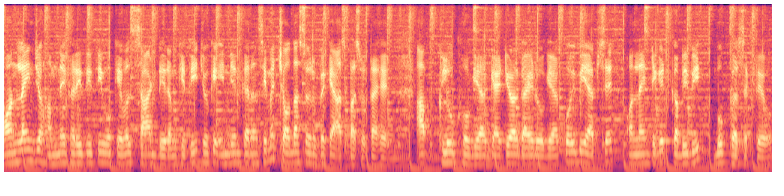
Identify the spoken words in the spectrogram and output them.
ऑनलाइन जो हमने खरीदी थी, वो केवल साठ डिरम की थी, जो कि इंडियन करेंसी में चौदह सौ रुपये के आसपास होता है। आप क्लूक हो गया गेट योर गाइड हो गया, कोई भी ऐप से ऑनलाइन टिकट कभी भी बुक कर सकते हो।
